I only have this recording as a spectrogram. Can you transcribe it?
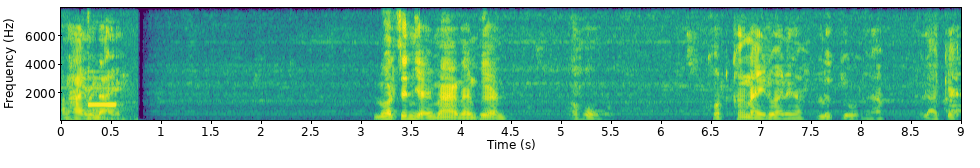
มันหายไปไหน ลวดเส้นใหญ่มากนั้นเพื่อนโอ้โหขดข้างในด้วยนะครับ ลึกอยู่นะครับ เวลาแกะ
